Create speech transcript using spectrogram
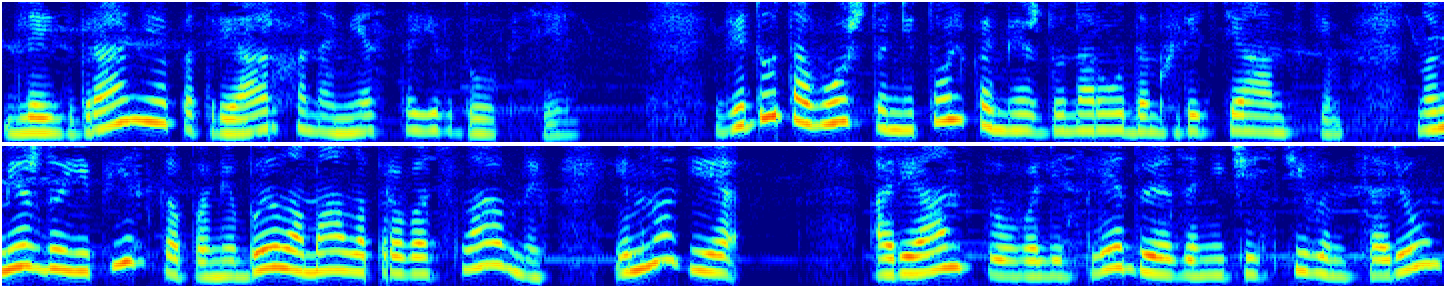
для избрания патриарха на место Евдоксия. Ввиду того, что не только между народом христианским, но между епископами было мало православных, и многие арианствовали, следуя за нечестивым царем,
